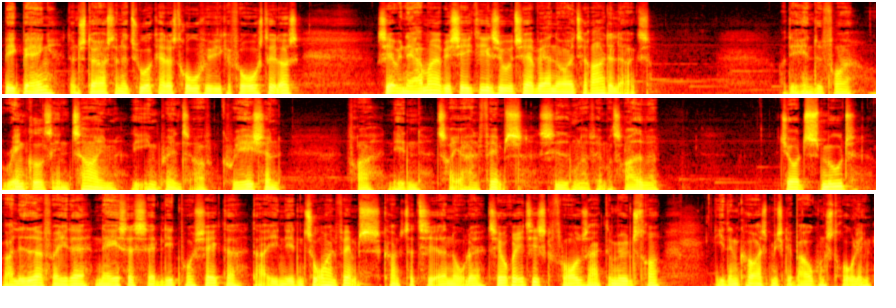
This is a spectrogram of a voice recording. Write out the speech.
Big Bang, den største naturkatastrofe vi kan forestille os, ser vi nærmere besigtigelse ud til at være nøje tilrettelagt. Og det er hentet fra Wrinkles in Time, The Imprint of Creation fra 1993, side 135. George Smoot var leder for et af NASA's satellitprojekter, der i 1992 konstaterede nogle teoretisk forudsagte mønstre i den kosmiske baggrundsstråling.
